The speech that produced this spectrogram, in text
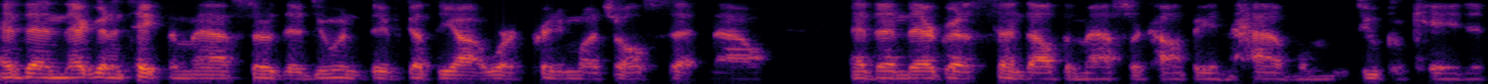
And then they're going to take the master. They're doing. They've got the artwork pretty much all set now. And then they're going to send out the master copy and have them duplicated.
